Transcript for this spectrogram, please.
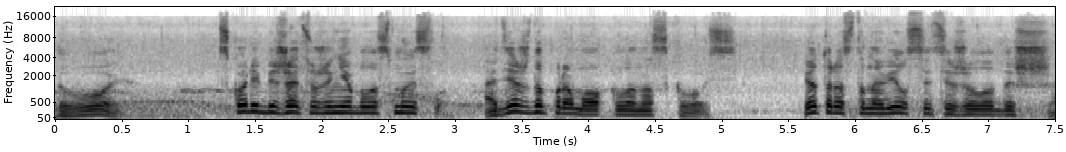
двое. Вскоре бежать уже не было смысла. Одежда промокла насквозь. Петр остановился, тяжело дыша.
